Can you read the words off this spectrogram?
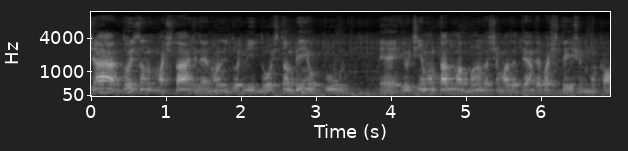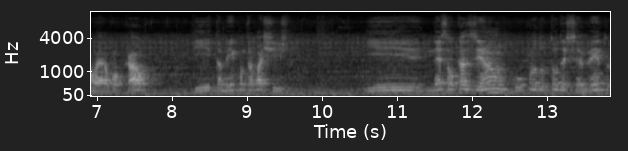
Já dois anos mais tarde, né, no ano de 2002, também em outubro, é, eu tinha montado uma banda chamada Terra Devastation, na qual eu era vocal e também contrabaixista. E nessa ocasião, o produtor desse evento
